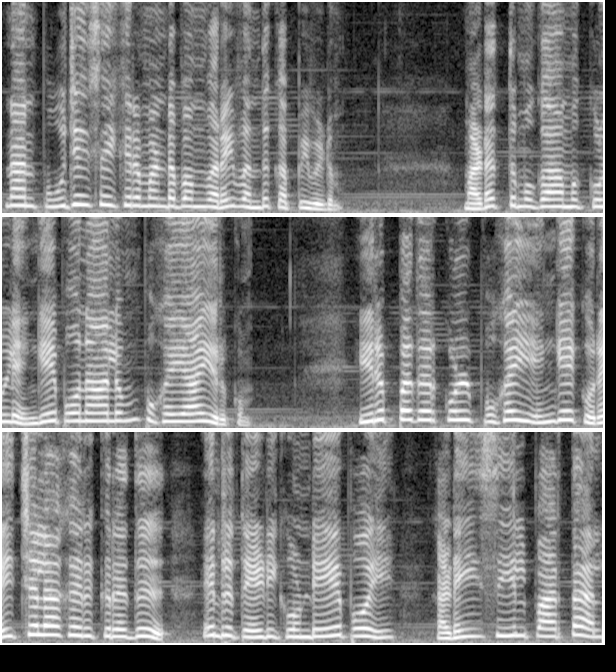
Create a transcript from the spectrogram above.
நான் பூஜை செய்கிற மண்டபம் வரை வந்து கப்பிவிடும். மடத்து முகாமுக்குள் எங்கே போனாலும் புகையாயிருக்கும் இருப்பதற்குள் புகை எங்கே குறைச்சலாக இருக்கிறது என்று தேடிக்கொண்டே போய் கடைசியில் பார்த்தால்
